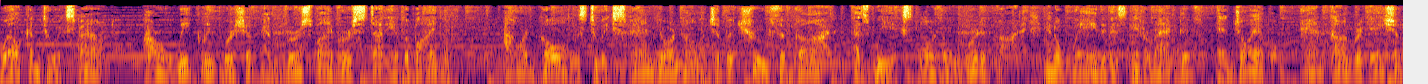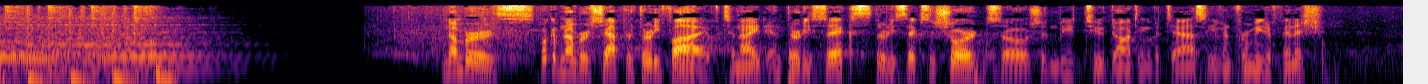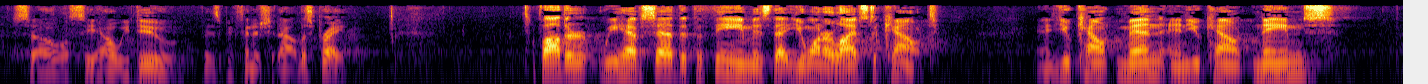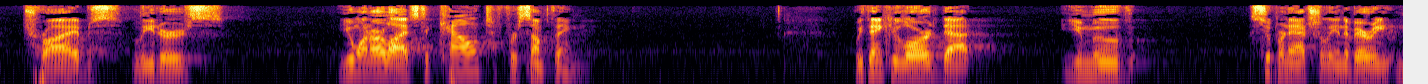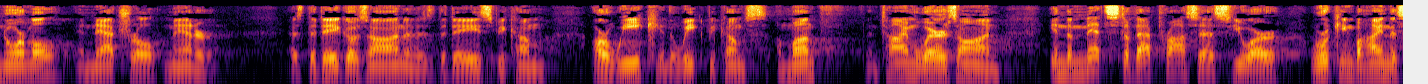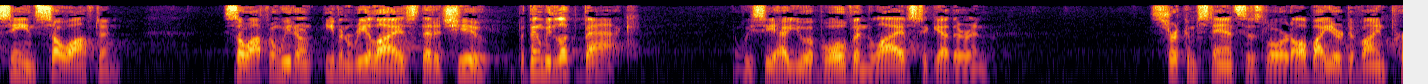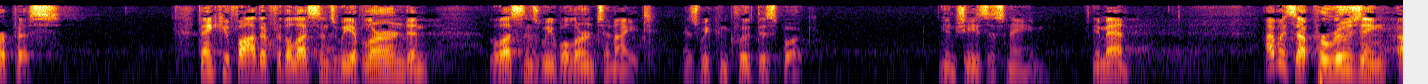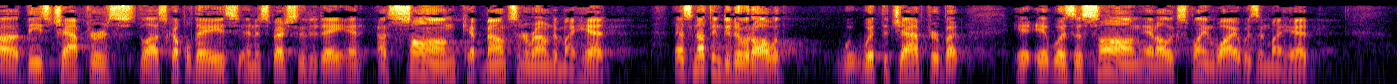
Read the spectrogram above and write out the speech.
Welcome to Expound, our weekly worship and verse by verse study of the Bible. Our goal is to expand your knowledge of the truth of God as we explore the Word of God in a way that is interactive, enjoyable, and congregational. Numbers, Book of Numbers, chapter 35 tonight, and 36. 36 is short, so it shouldn't be too daunting of a task, even for me to finish. So we'll see how we do as we finish it out. Let's pray. Father, we have said that the theme is that you want our lives to count. And you count men and you count names, tribes, leaders. You want our lives to count for something. We thank you, Lord, that you move supernaturally in a very normal and natural manner. As the day goes on and as the days become our week and the week becomes a month and time wears on, in the midst of that process, you are working behind the scenes so often. So often we don't even realize that it's you. But then we look back and we see how you have woven lives together and circumstances, Lord, all by your divine purpose. Thank you, Father, for the lessons we have learned and the lessons we will learn tonight as we conclude this book. In Jesus' name, amen. I was uh, perusing uh, these chapters the last couple days, and especially today, and a song kept bouncing around in my head. It has nothing to do at all with with the chapter, but it, it was a song, and I'll explain why it was in my head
